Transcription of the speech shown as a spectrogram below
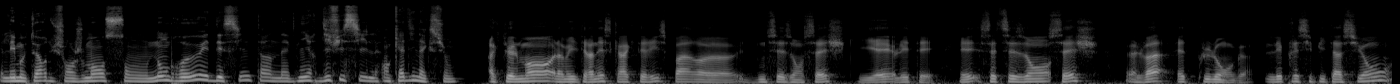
Les moteurs du changement sont nombreux et dessinent un avenir difficile en cas d'inaction. Actuellement, la Méditerranée se caractérise par euh, une saison sèche qui est l'été. Et cette saison sèche, elle va être plus longue. Les précipitations,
